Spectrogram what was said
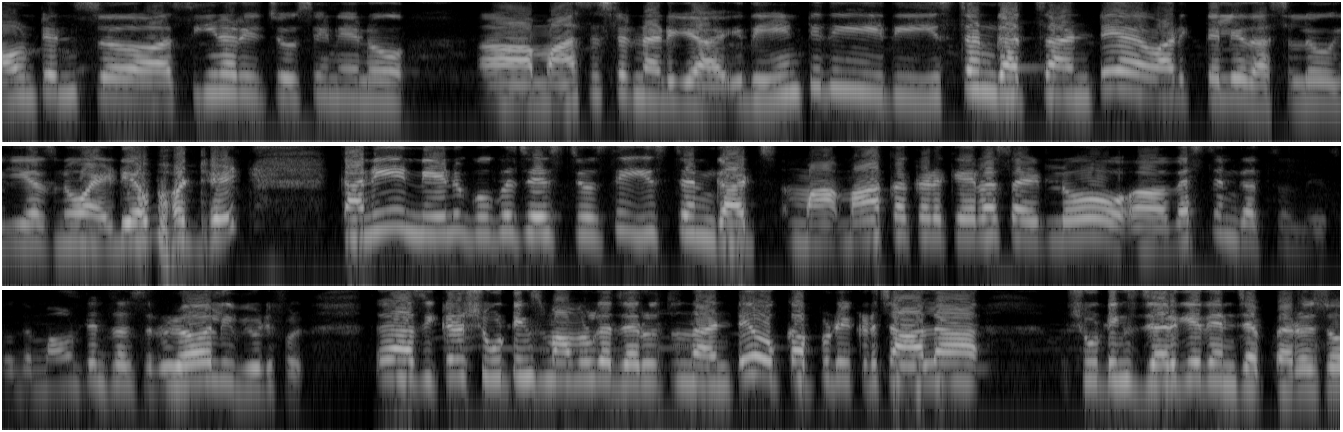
మౌంటైన్స్ సీనరీ చూసి నేను మా అసిస్టెంట్ అడిగా ఇది ఏంటిది ఇది ఈస్టర్న్ గట్స్ అంటే వాడికి తెలియదు అసలు. He has no idea about it కానీ నేను గూగుల్ చేసి చూస్తే ఈస్టర్న్ ఘాట్స్ మా మాకు అక్కడ కేరళ సైడ్లో వెస్టర్న్ ఘాట్స్ ఉంది. So the mountains are really beautiful so ఇక్కడ షూటింగ్స్ మామూలుగా జరుగుతుందంటే ఒకప్పుడు ఇక్కడ చాలా షూటింగ్స్ జరిగేది అని చెప్పారు. సో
